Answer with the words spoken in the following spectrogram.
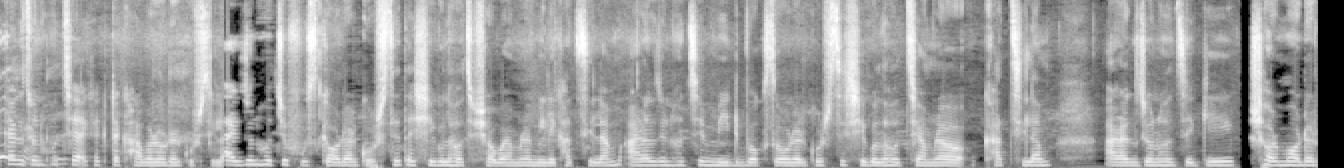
এক একজন হচ্ছে এক একটা খাবার অর্ডার করছিলাম। একজন হচ্ছে ফুচকা অর্ডার করছে, তাই সেগুলো হচ্ছে সবাই আমরা মিলে খাচ্ছিলাম। আর একজন হচ্ছে মিট বক্স অর্ডার করছে, সেগুলো হচ্ছে আমরা খাচ্ছিলাম। আর একজন হচ্ছে কি, শর্মা অর্ডার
